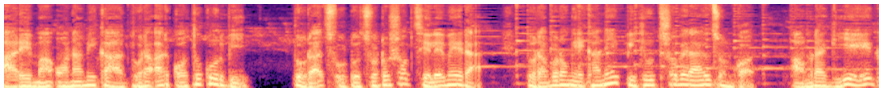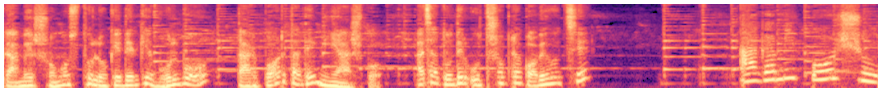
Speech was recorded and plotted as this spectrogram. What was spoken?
আরে মা অনামিকা তোরা আর কত করবি? তোরা ছোট ছোট সব ছেলেমেয়েরা। তোরা বরং এখানে পিঠে উৎসবের আয়োজন কর। আমরা গিয়ে গ্রামের সমস্ত লোকেদেরকে বলব তারপর তাদের নিয়ে আসব। আচ্ছা তোদের উৎসবটা কবে হচ্ছে? আগামী পরশু।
